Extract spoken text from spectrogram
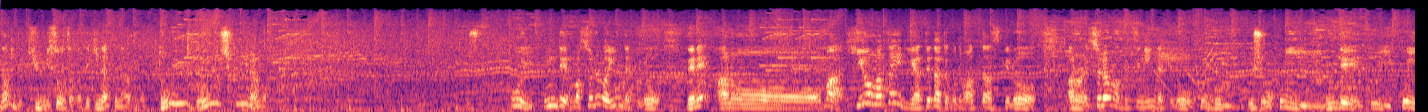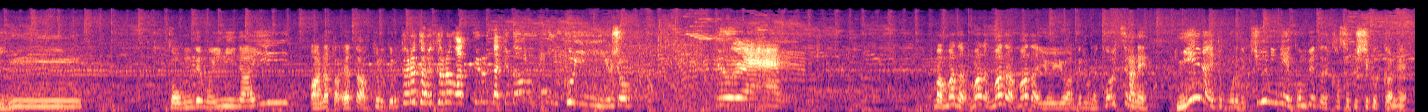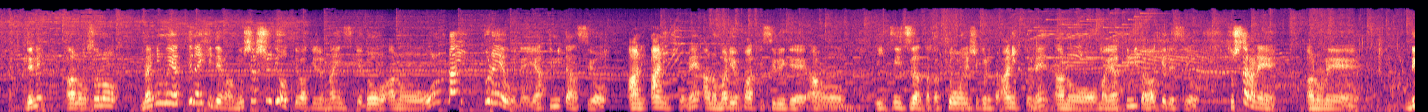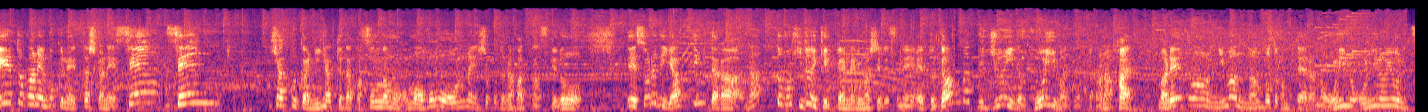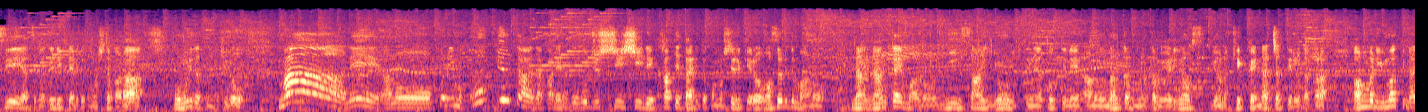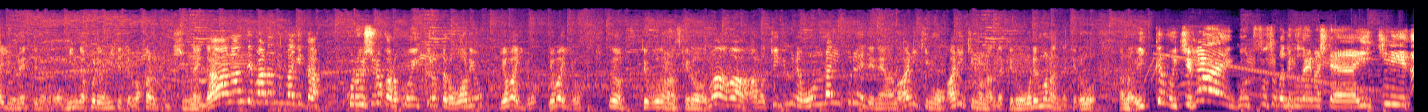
なんで急に操作ができなくなるの？どういうどういう仕組みなの？おいんで、まあ、それはいいんだけど、でね、あのー、まあ、日をまたいでやってたってこともあったんですけど、あのね、それはまあ別にいいんだけど、ほいほい、よいしょ、ほい、んで、ほい、ほい、ん飛んでも意味ない。あ、なんかやった。くるくるくるくるくるがってるんだけど、ほい、よいしょ。うえまあ、まだまだまだまだ余裕はあるけどね、こいつらね、見えないところで急にね、コンピューターで加速してくるからね。でね、あの、その、何もやってない日では武者修行ってわけじゃないんですけど、あの、オンラインプレイをね、やってみたんですよ。兄兄貴とね、あの、マリオパーティー3で、あの、いついつだったか共演してくれた兄貴とね、あの、まあ、やってみたわけですよ。そしたらね、あのね、レートがね、僕ね、確かね、1000、100か200だかそんなもん、まあ、ほぼオンラインしたことなかったんですけど、で、それでやってみたら、なんともひどい結果になりましてですね、えっと、頑張って順位が5位までだったかな。はい。まあ、レートの2万何ぼとかみたいなの鬼の、鬼のように強いやつが出てきたりとかもしたから、もう無理だったんだけど、まあね、あのーこれ今コンピューターだから 150cc で勝てたりとかもしてるけど、まあ、それでもあの、何回もあの、2、3、4位ってね、取ってね、あの、何回も何回もやり直すような結果になっちゃってるんだから、あんまり上手くないよねっていうのもみんなこれを見ててわかるかもしれないんだ。あーなんでバナナ投げたこれ後ろから攻撃食らったら終わるよ。やばいよ。やばいよ。うん、っていうことなんですけど、まあまあ、あの、結局ね、オンラインプレイでね、あの、兄貴も、兄貴もなんだけど、俺もなんだけど、あの、一回も1位、はいごちそうさまでございました !1 位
